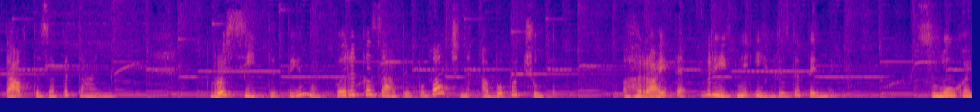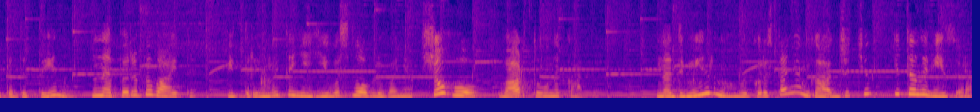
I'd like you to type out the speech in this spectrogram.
ставте запитання. Просіть дитину переказати побачене або почуте. Грайте в різні ігри з дитиною. Слухайте дитину, не перебивайте, підтримуйте її висловлювання, чого варто уникати. Надмірного використання гаджетів і телевізора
